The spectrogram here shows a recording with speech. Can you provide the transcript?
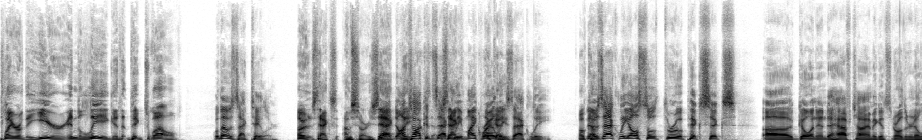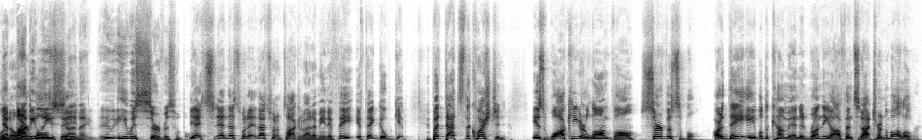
player of the year in the league in the Big Twelve. Well, that was Zach Taylor. Oh, Zach. I'm sorry, Zach. Yeah, no, I'm talking Zach, Zach, Lee. Mike Riley, okay. Zach Lee. Okay. Now Zach Lee also threw a pick six uh, going into halftime against Northern Illinois. Yeah, Bobby Lee's State. son. He was serviceable. Yes, and that's what I, that's what I'm talking about. I mean, if they if they go get, but that's the question: is Walkie or Longval serviceable? Are they able to come in and run the offense, and not turn the ball over?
